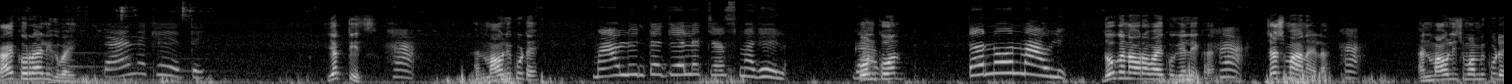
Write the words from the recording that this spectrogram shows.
काय करू राहिली ग बाई? काय नाही खेळते. एकटीच? हा. आणि माऊली कुठे? माऊलीन तर गेले चष्मा घ्यायला. कोण कोण? तनून माऊली. दोघं नवरा बायको गेले का? हा. चष्मा आणायला? हा. आणि माऊलीची मम्मी कुठे?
